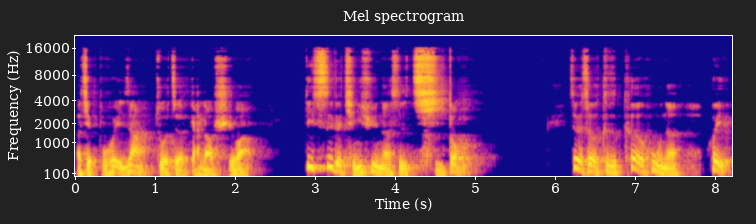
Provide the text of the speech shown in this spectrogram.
而且不会让作者感到失望。第四个情绪呢是启动，这个时候可是客户呢会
